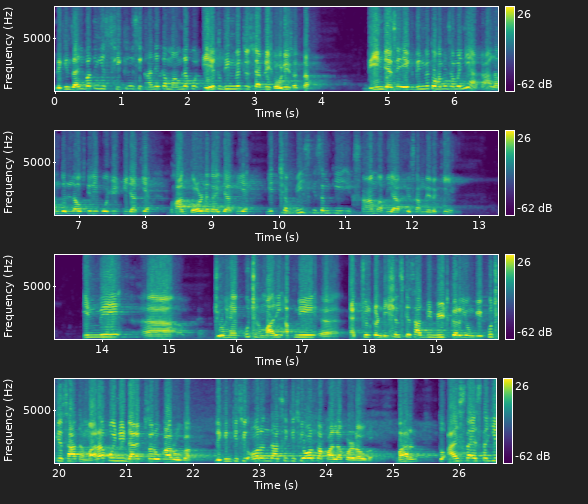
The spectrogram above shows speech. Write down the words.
لیکن ظاہر بات ہے، یہ سیکھنے سکھانے کا معاملہ کوئی ایک دن میں تو اسٹیبلش ہو نہیں سکتا۔ دین جیسے ایک دن میں تو ہمیں سمجھ نہیں آتا، الحمدللہ اس کے لیے کوشش کی جاتی ہے، بھاگ دوڑ لگائی جاتی ہے۔ یہ چھبیس قسم کی اقسام ابھی آپ کے سامنے رکھی ہیں۔ ان میں جو ہے کچھ ہماری اپنی ایکچوئل کنڈیشنز کے ساتھ بھی میٹ کر رہی ہوں گی۔ کچھ کے ساتھ ہمارا کوئی نہیں ڈائریکٹ سروکار ہوگا، لیکن کسی اور انداز سے کسی اور کا پالا پڑ رہا ہوگا۔ باہر تو آہستہ آہستہ یہ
